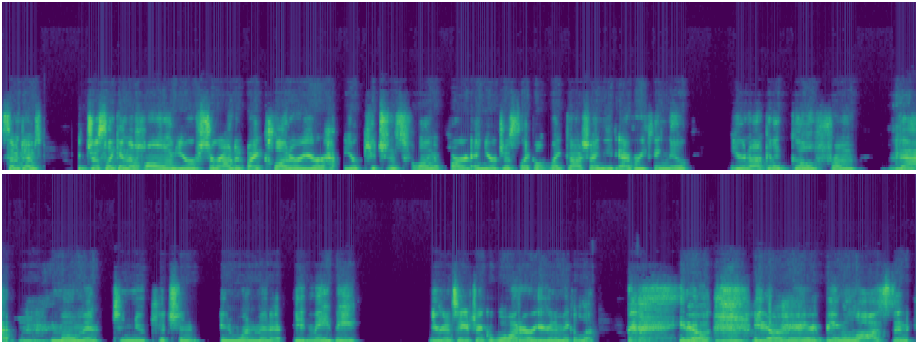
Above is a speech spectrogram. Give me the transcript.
sometimes just like in the home you're surrounded by clutter your your kitchen's falling apart and you're just like oh my gosh i need everything new you're not going to go from that mm-hmm. moment to new kitchen in one minute it may be you're going to take a drink of water you're going to make a list you know mm-hmm. you know i mean being lost and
